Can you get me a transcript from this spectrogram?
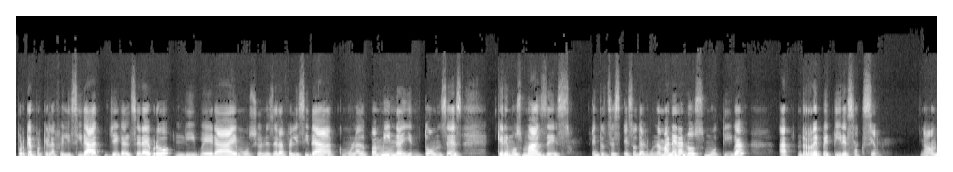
¿Por qué? Porque la felicidad llega al cerebro, libera emociones de la felicidad, como la dopamina, y entonces queremos más de eso. Entonces eso de alguna manera nos motiva a repetir esa acción, ¿no?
